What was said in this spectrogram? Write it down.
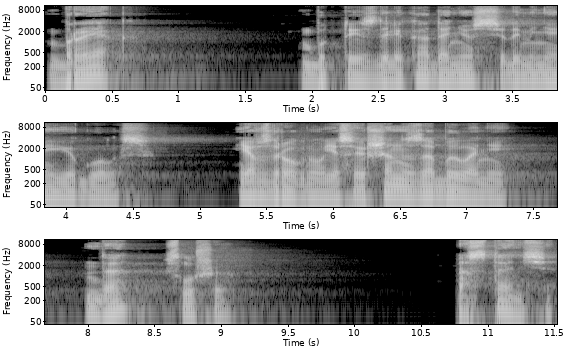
«Брэк!» Будто издалека донесся до меня ее голос. Я вздрогнул, я совершенно забыл о ней. «Да? Слушаю». «Останься».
